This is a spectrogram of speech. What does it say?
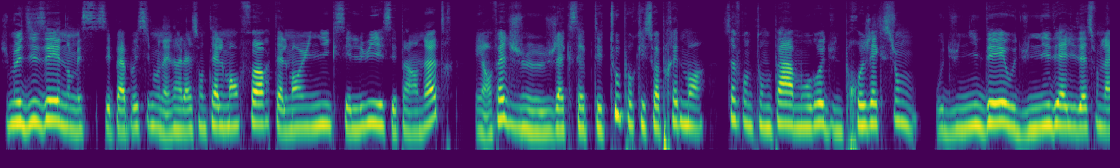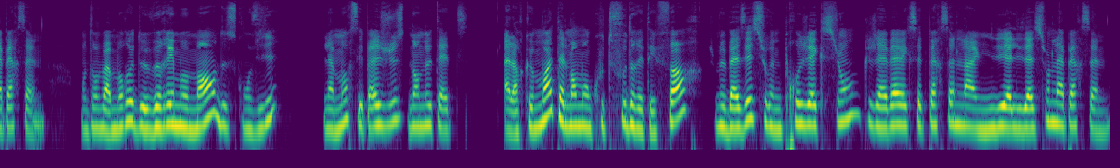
Je me disais, non, mais c'est pas possible, on a une relation tellement forte, tellement unique, c'est lui et c'est pas un autre. Et en fait, j'acceptais tout pour qu'il soit près de moi. Sauf qu'on ne tombe pas amoureux d'une projection, ou d'une idée, ou d'une idéalisation de la personne. On tombe amoureux de vrais moments, de ce qu'on vit. L'amour, c'est pas juste dans nos têtes. Alors que moi, tellement mon coup de foudre était fort, je me basais sur une projection que j'avais avec cette personne-là, une idéalisation de la personne.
